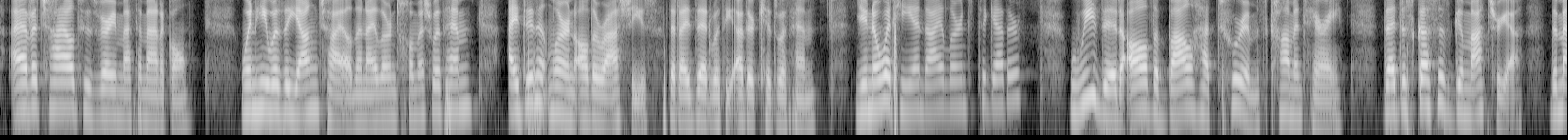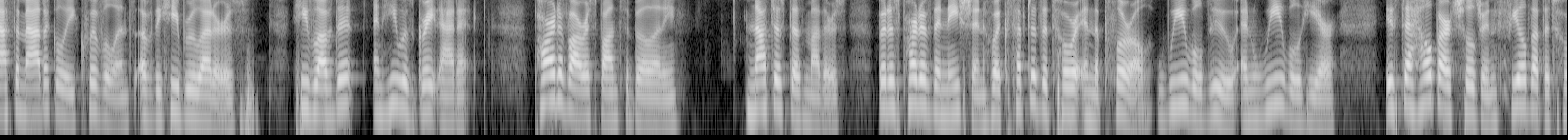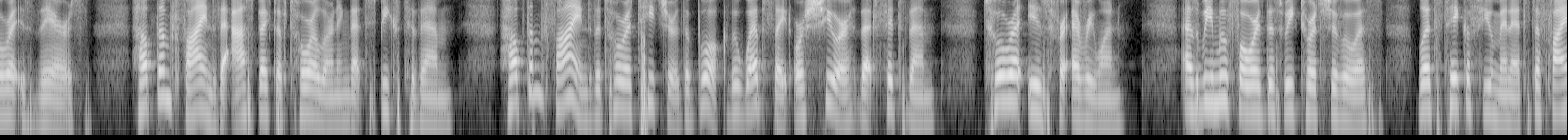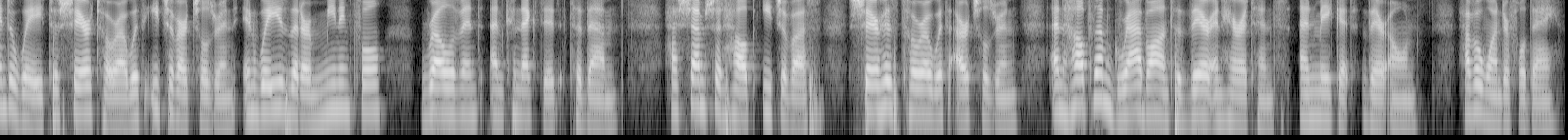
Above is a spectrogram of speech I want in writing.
I have a child who's very mathematical. When he was a young child and I learned Chumash with him, I didn't learn all the Rashis that I did with the other kids with him. You know what he and I learned together? We did all the Baal HaTurim's commentary that discusses gematria, the mathematical equivalence of the Hebrew letters. He loved it and he was great at it. Part of our responsibility not just as mothers, but as part of the nation who accepted the Torah in the plural, we will do and we will hear, is to help our children feel that the Torah is theirs. Help them find the aspect of Torah learning that speaks to them. Help them find the Torah teacher, the book, the website, or shiur that fits them. Torah is for everyone. As we move forward this week towards Shavuos, let's take a few minutes to find a way to share Torah with each of our children in ways that are meaningful, relevant, and connected to them. Hashem should help each of us share his Torah with our children and help them grab on to their inheritance and make it their own. Have a wonderful day.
